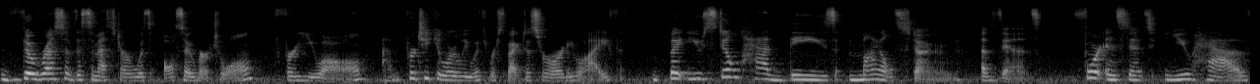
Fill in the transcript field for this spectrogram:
the rest of the semester was also virtual for you all, um, particularly with respect to sorority life, but you still had these milestone events. For instance, you have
